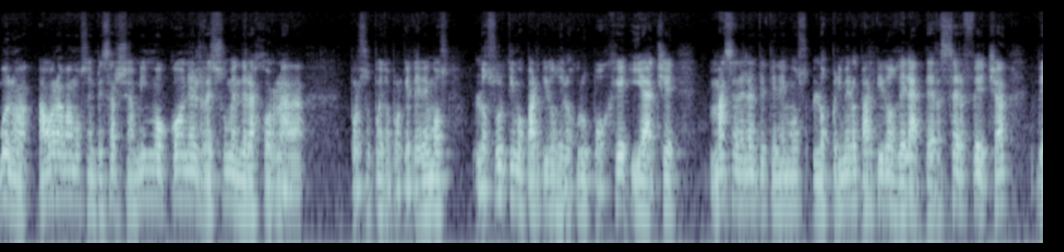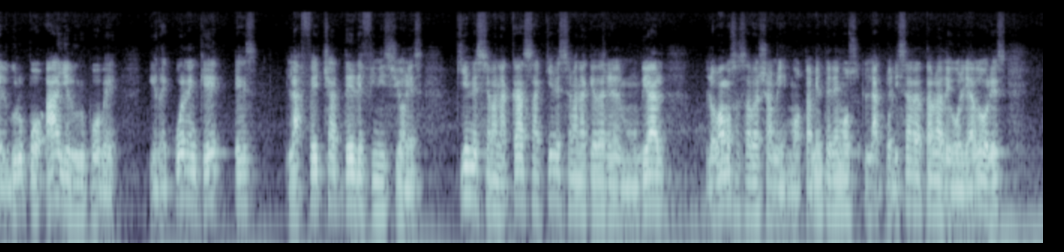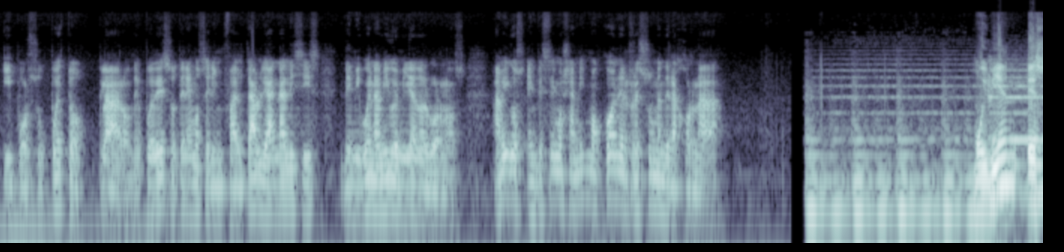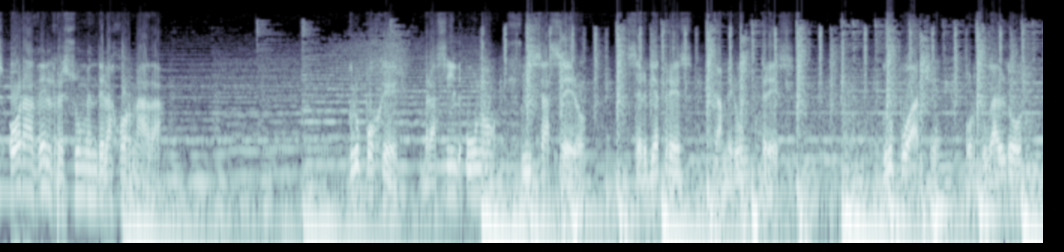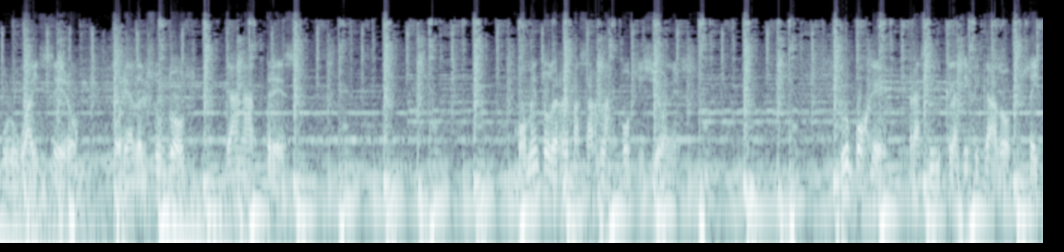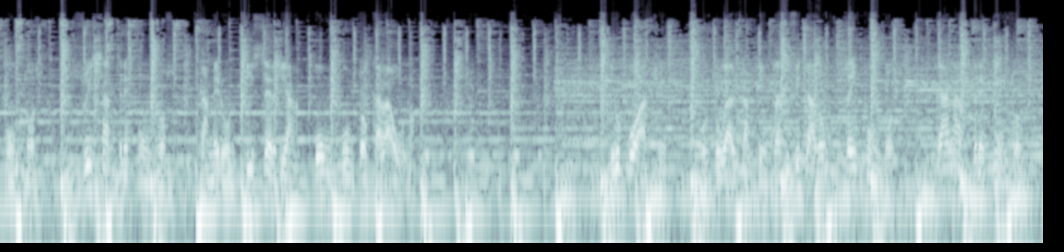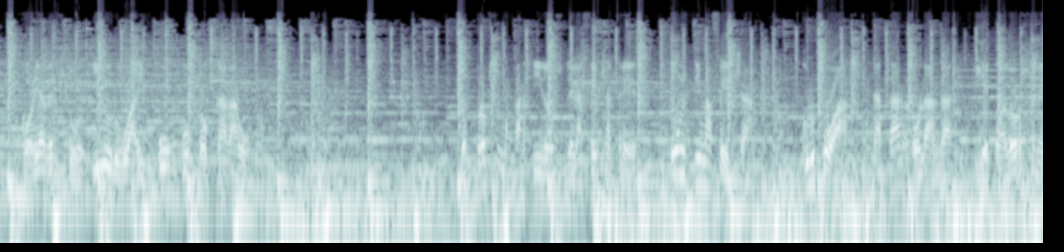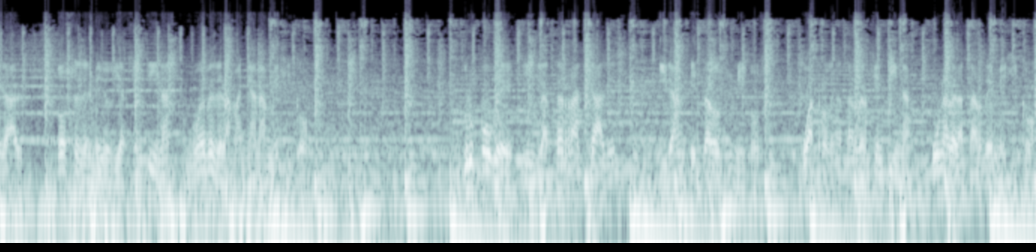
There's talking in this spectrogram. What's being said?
Bueno, ahora vamos a empezar ya mismo con el resumen de la jornada. Por supuesto, porque tenemos los últimos partidos de los grupos G y H. Más adelante tenemos los primeros partidos de la tercera fecha del grupo A y el grupo B. Y recuerden que es la fecha de definiciones. Quiénes se van a casa, quiénes se van a quedar en el mundial, lo vamos a saber ya mismo. También tenemos la actualizada tabla de goleadores y por supuesto Claro, después de eso tenemos el infaltable análisis de mi buen amigo Emiliano Albornoz. Amigos, empecemos ya mismo con el resumen de la jornada. Muy bien, es hora del resumen de la jornada. Grupo G, Brasil 1, Suiza 0, Serbia 3, Camerún 3. Grupo H, Portugal 2, Uruguay 0, Corea del Sur 2, gana 3. Momento de repasar las posiciones. Grupo G, Brasil clasificado 6 puntos, Suiza 3 puntos, Camerún y Serbia 1 punto cada uno. Grupo H, Portugal también clasificado 6 puntos, gana 3 puntos, Corea del Sur y Uruguay 1 punto cada uno próximos partidos de la fecha 3, última fecha. Grupo A, Qatar, Holanda y Ecuador, Senegal. 12 del mediodía Argentina, 9 de la mañana México. Grupo B, Inglaterra, Gales, Irán, Estados Unidos. 4 de la tarde Argentina, 1 de la tarde México.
